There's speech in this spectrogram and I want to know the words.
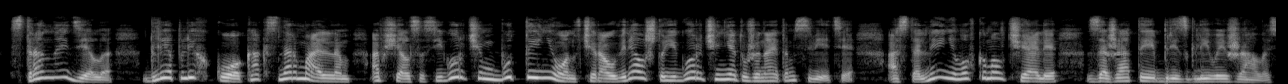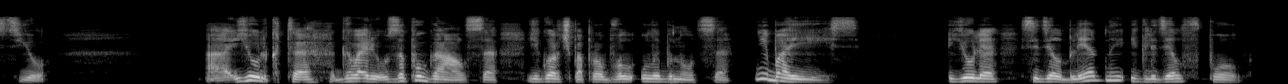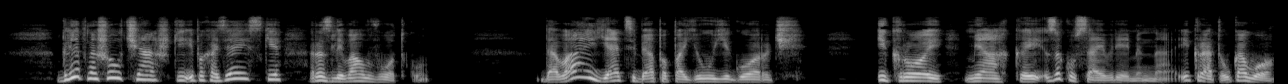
Странное дело, Глеб легко, как с нормальным, общался с Егорычем, будто и не он вчера уверял, что Егорыча нет уже на этом свете. Остальные неловко молчали, зажатые брезгливой жалостью. «А Юлька-то, говорю, запугался», — Егорыч попробовал улыбнуться. «Не боись». Юля сидел бледный и глядел в пол. Глеб нашел чашки и по-хозяйски разливал водку. «Давай я тебя попою, Егорыч». икрой мягкой закусай временно. Икра-то у кого?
